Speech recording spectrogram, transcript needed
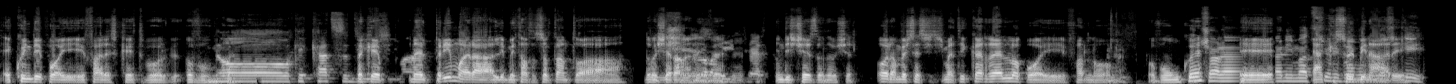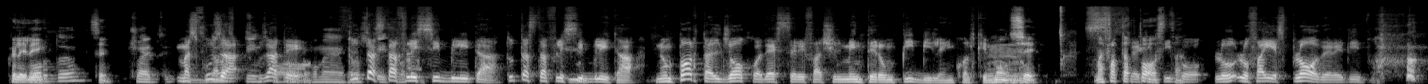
e quindi puoi fare skateboard ovunque. No, che cazzo dici? Perché ma... nel primo era limitato soltanto a dove c'era la neve, certo. in discesa dove c'era. Ora invece se ci metti il carrello puoi farlo ovunque e, e anche sui binari, quelli lì. Sì. Cioè, ma scusa, scusate, tutta sta flessibilità, tutta sta flessibilità mm. non porta il gioco ad essere facilmente rompibile in qualche modo. Mm. Sì. Ma è fatto cioè, apposta. Tipo, lo, lo, fai esplodere, tipo.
